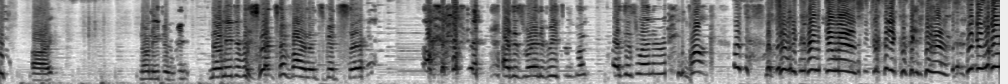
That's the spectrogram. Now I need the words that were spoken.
it. Alright. No need to re- no need to resort to violence, good sir. I just ran to read some book. I just ran to read a book. I just He's trying to crack your ass. He's trying to crack your ass. Look at go.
